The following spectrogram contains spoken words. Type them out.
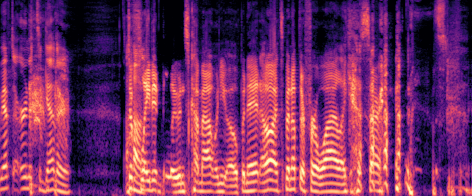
We have to earn it together. Deflated uh-huh. balloons come out when you open it. Oh, it's been up there for a while, I guess. Sorry. That's too funny.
